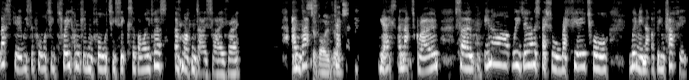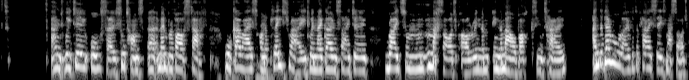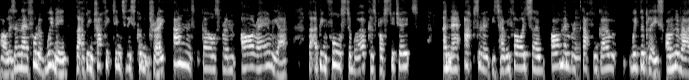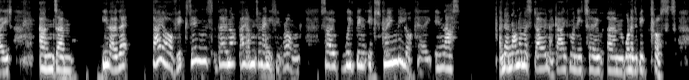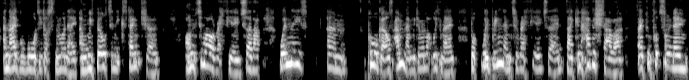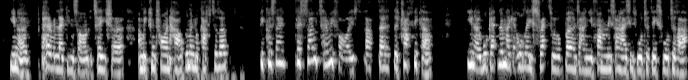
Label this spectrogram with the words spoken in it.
Last year, we supported 346 survivors of modern day slavery. And that's survivors. Yes, and that's grown. So in our we do have a special refuge for women that have been trafficked. And we do also sometimes uh, a member of our staff will go out on a police raid when they go and say do raid some massage parlour in the in the mailbox in town. And they're all over the place, these massage parlours, and they're full of women that have been trafficked into this country and girls from our area that have been forced to work as prostitutes and they're absolutely terrified. So our member of staff will go with the police on the raid, and um, you know that they are victims. They're not. They haven't done anything wrong. So we've been extremely lucky in that an anonymous donor gave money to um, one of the big trusts and they've awarded us the money and we've built an extension onto our refuge so that when these um, poor girls and men, we do a lot with men, but we bring them to refuge then, they can have a shower, they can put some new, you know, pair of leggings on, a t-shirt, and we can try and help them and look after them because they're, they're so terrified that the, the trafficker you know, we'll get them. They get all these threats. We'll burn down your family's houses. We'll do this. We'll do that.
